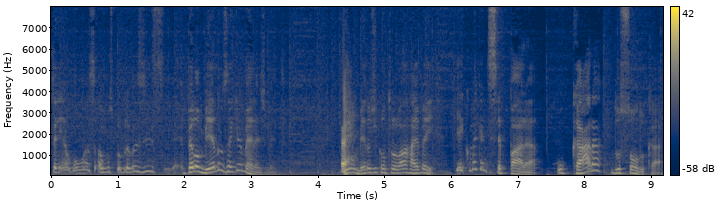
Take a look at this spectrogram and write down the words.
tem algumas, alguns problemas de. Pelo menos anger management. É. Pelo menos de controlar a raiva aí. E aí, como é que a gente separa o cara do som do cara?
